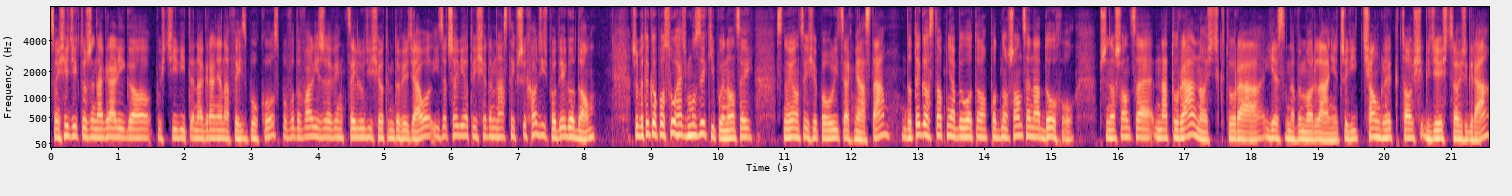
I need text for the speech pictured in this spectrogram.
Sąsiedzi, którzy nagrali go, puścili te nagrania na Facebooku, spowodowali, że więcej ludzi się o tym dowiedziało i zaczęli o tej 17 przychodzić pod jego dom, żeby tylko posłuchać muzyki płynącej, snującej się po ulicach miasta. Do tego stopnia było to podnoszące na duchu, przynoszące naturalność, która jest w Nowym Orlanie, czyli ciągle ktoś gdzieś coś gra,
